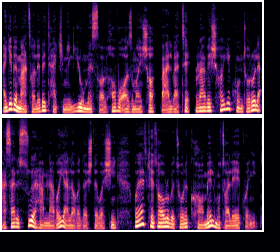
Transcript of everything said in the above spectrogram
اگه به مطالب تکمیلی و مثالها و آزمایشها و البته روشهای کنترل اثر سوء همنوایی علاقه داشته باشین باید کتاب رو به طور کامل مطالعه کنید.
